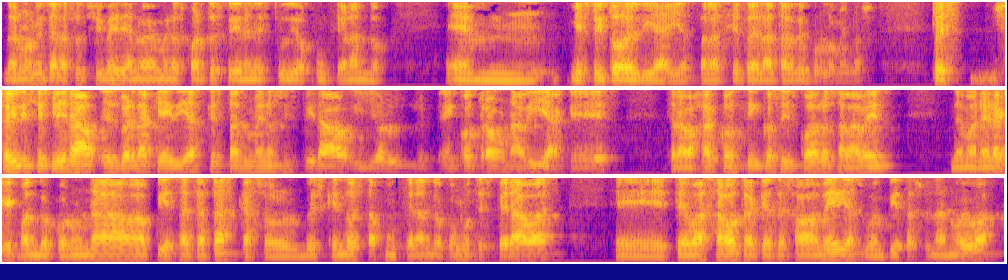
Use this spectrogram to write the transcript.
normalmente a las ocho y media, nueve menos cuarto estoy en el estudio funcionando. Em, y estoy todo el día ahí, hasta las 7 de la tarde por lo menos. Entonces, soy disciplinado. Es verdad que hay días que estás menos inspirado y yo he encontrado una vía que es trabajar con cinco o seis cuadros a la vez, de manera que cuando con una pieza te atascas o ves que no está funcionando como te esperabas, eh, te vas a otra que has dejado a medias o empiezas una nueva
